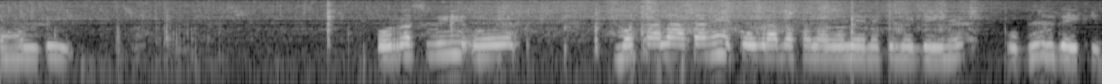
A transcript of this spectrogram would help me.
ये हल्दी। और रश्मि मसाला आता है कोबड़ा मसाला वो लेने के लिए गई है, वो भूल गई थी।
